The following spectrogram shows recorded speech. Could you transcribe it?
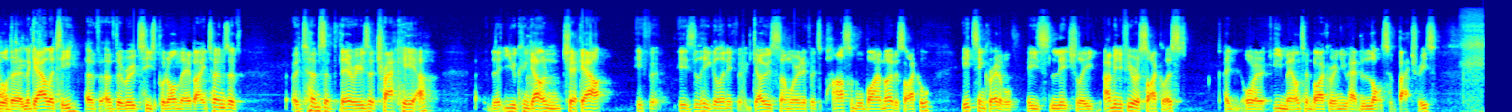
or the legality. legality of, of the routes he's put on there. But in terms of in terms of there is a track here that you can go and check out if it is legal and if it goes somewhere and if it's passable by a motorcycle, it's incredible. He's literally I mean if you're a cyclist and, or an e-mountain biker and you had lots of batteries,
